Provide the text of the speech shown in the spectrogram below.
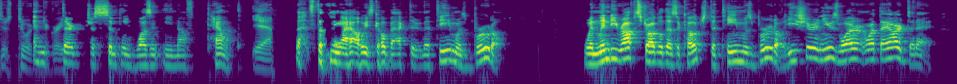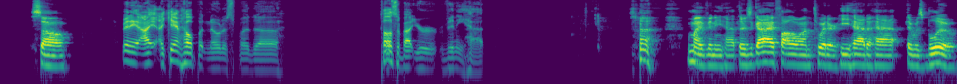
just to a And degree. there just simply wasn't enough talent. Yeah, That's the thing I always go back to. The team was brutal. When Lindy Ruff struggled as a coach, the team was brutal. He sure and used what what they are today. So Vinny, I, I can't help but notice, but uh, tell us about your Vinny hat. my Vinny hat. There's a guy I follow on Twitter. He had a hat. It was blue,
